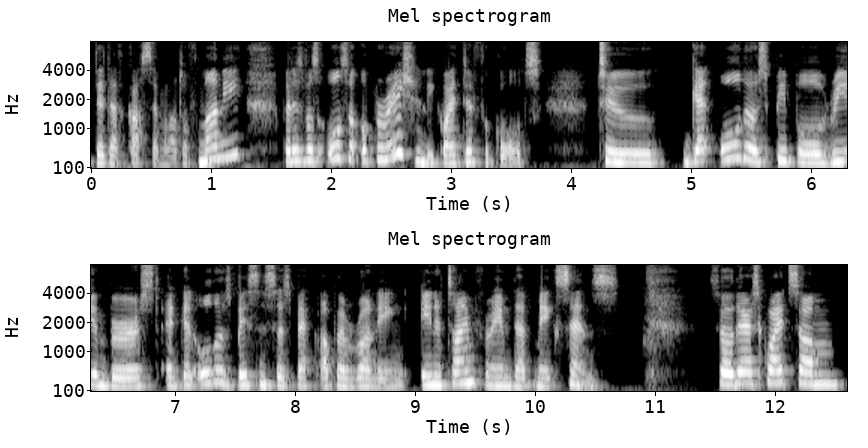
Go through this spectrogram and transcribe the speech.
did that cost them a lot of money, but it was also operationally quite difficult to get all those people reimbursed and get all those businesses back up and running in a time frame that makes sense. So there's quite some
